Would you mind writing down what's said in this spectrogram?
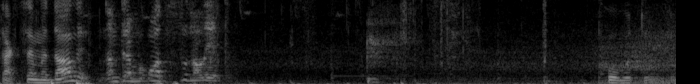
Так, це ми дали. Нам треба оцту налити. Ховати вже.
